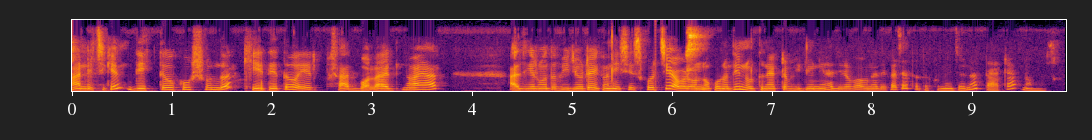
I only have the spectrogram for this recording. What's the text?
হান্ডি চিকেন, দেখতেও খুব সুন্দর, খেতে তো এর স্বাদ বলার নয় আর। আজকের মতো ভিডিওটা এখানেই শেষ করছি। আবার অন্য কোনো দিন নতুন একটা ভিডিও নিয়ে হাজির হব আপনাদের কাছে। ততক্ষণের জন্য টাটা, নমস্কার।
